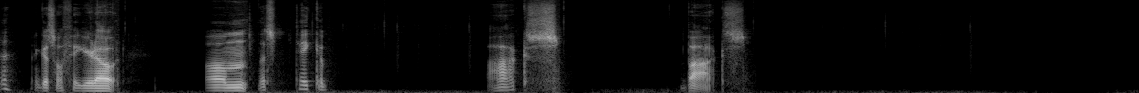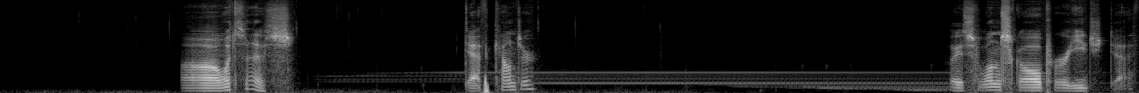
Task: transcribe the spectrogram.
Eh, I guess I'll figure it out. Um, let's take a box. Box. Uh, what's this? Death counter? Place one skull per each death.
